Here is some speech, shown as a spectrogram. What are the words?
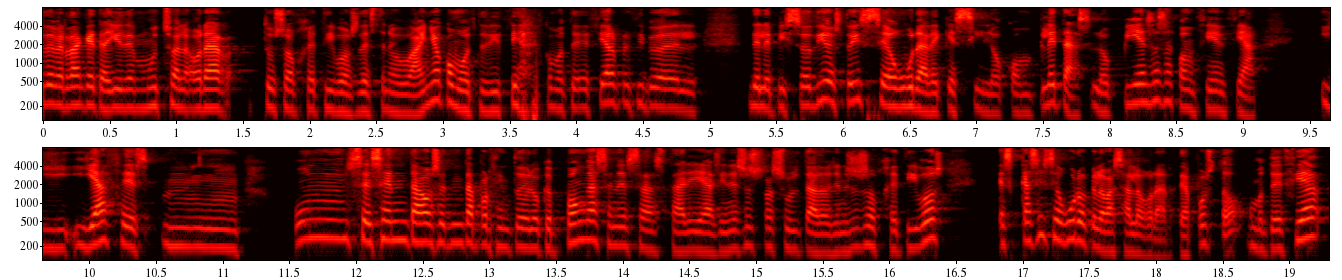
de verdad que te ayude mucho a lograr tus objetivos de este nuevo año. Como te decía, como te decía al principio del, episodio, estoy segura de que si lo completas, lo piensas a conciencia y, haces mm, un 60 o 70% de lo que pongas en esas tareas y en esos resultados y en esos objetivos, es casi seguro que lo vas a lograr. Te apuesto, como te decía,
